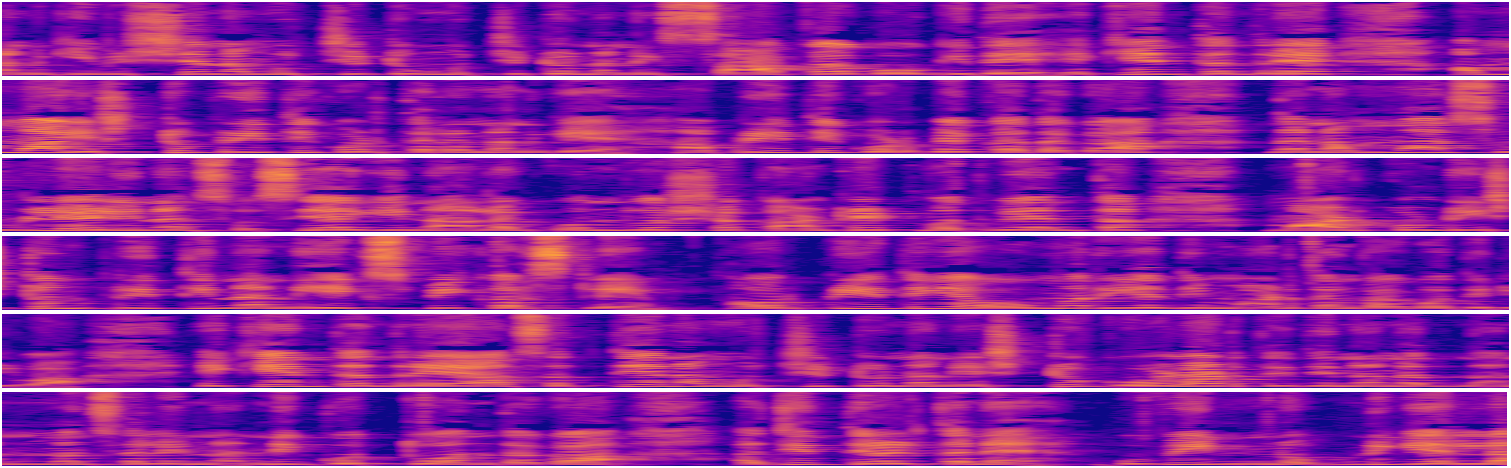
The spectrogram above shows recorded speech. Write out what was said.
ನನಗೆ ಈ ವಿಷಯನ ಮುಚ್ಚಿಟ್ಟು ಮುಚ್ಚಿಟ್ಟು ನನಗೆ ಸಾಕಾಗಿ ಹೋಗಿದೆ. ಯಾಕೆ ಅಂತಂದರೆ, ಅಮ್ಮ ಎಷ್ಟು ಪ್ರೀತಿ ಕೊಡ್ತಾರೆ ನನಗೆ. ಆ ಪ್ರೀತಿ ಕೊಡಬೇಕಾದಾಗ ನನ್ನ ಅಮ್ಮ ಸುಳ್ಳು ಹೇಳಿ ನಾನು ಸೊಸೆಯಾಗಿ ನಾಲ್ಕು, ಒಂದು ವರ್ಷ ಕಾಂಟ್ರಾಕ್ಟ್ ಮದುವೆ ಅಂತ ಮಾಡಿಕೊಂಡು ಇಷ್ಟೊಂದು ಪ್ರೀತಿ ನಾನು ಹೇಗೆ ಸ್ವೀಕರಿಸ್ಲಿ. ಅವ್ರ ಪ್ರೀತಿಗೆ ಅವಮರ್ಯಾದೆ ಮಾಡ್ದಂಗೆ ಆಗೋದಿಲ್ವಾ? ಯಾಕೆ ಅಂತಂದರೆ, ಆ ಸತ್ಯನ ಮುಚ್ಚಿಟ್ಟು ನಾನು ಎಷ್ಟು ಗೋಳಾಡ್ತಿದ್ದೀನಿ ಅನ್ನೋದು ನನ್ನ ಮನಸ್ಸಲ್ಲಿ ನನಗೆ ಗೊತ್ತು ಅಂದಾಗ ಅಜಿತ್ ಹೇಳ್ತಾನೆ, ಭುವಿ ಇನ್ನೊಬ್ಬನಿಗೆ ಎಲ್ಲ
